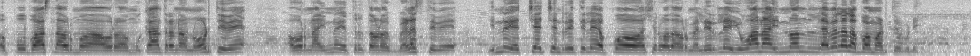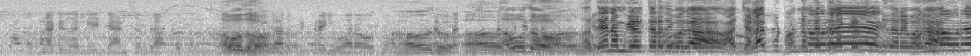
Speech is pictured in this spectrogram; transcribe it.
ಅಪ್ಪು ಬಾಸ್ನ ಅವ್ರ ಮ- ಅವರ ಮುಖಾಂತರ ನಾವು ನೋಡ್ತೀವಿ. ಅವ್ರನ್ನ ಇನ್ನೂ ಎತ್ತರ ತಗೊಂಡೋಗಿ ಬೆಳೆಸ್ತೀವಿ. ಇನ್ನೂ ಹೆಚ್ಚು ಹೆಚ್ಚಿನ ರೀತಿಯಲ್ಲಿ ಅಪ್ಪು ಆಶೀರ್ವಾದ ಅವ್ರ ಮೇಲೆ ಇರಲಿ. ಯುವನ ಇನ್ನೊಂದು ಲೆವೆಲಲ್ಲಿ ಹಬ್ಬ ಮಾಡ್ತೀವಿ ಬಿಡಿ. ಕರ್ನಾಟಕದಲ್ಲಿ ಡ್ಯಾನ್ಸ್ ಅಂದ್ರೆ ಅಪ್ಪು ಸರ್ ಹೌದು. ಹೌದು ಹೌದು. ಅದೇ ನಮ್ಗೆ ಹೇಳ್ತಾ ಇರೋದು ಇವಾಗ ಆ ಜಲಕ್ ಬಿಟ್ಬಿಟ್ಟು ನಮ್ಗೆ ತಲೆ ಕೆಡಿಸ್ಬಿಟ್ಟಿದ್ದಾರೆ ಇವಾಗ. ಬಂದವ್ರೆ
